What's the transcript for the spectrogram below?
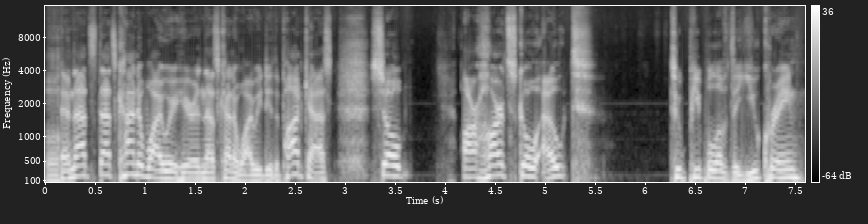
and that's that's kind of why we're here and that's kind of why we do the podcast. So our hearts go out to people of the ukraine.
